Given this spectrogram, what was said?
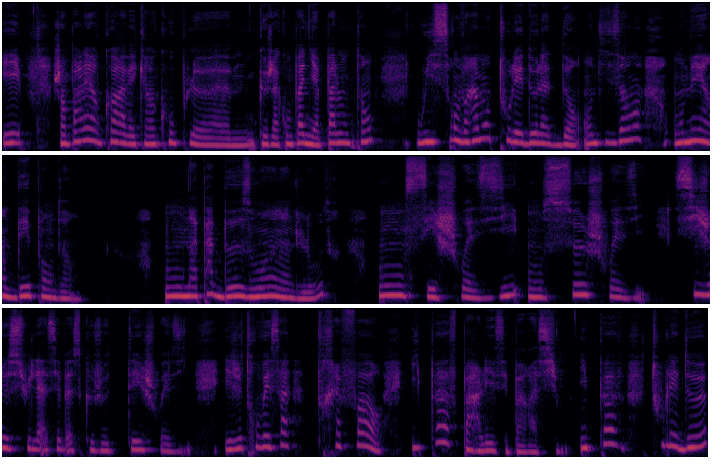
Et j'en parlais encore avec un couple euh, que j'accompagne il n'y a pas longtemps, où ils sont vraiment tous les deux là-dedans, en disant, on est indépendants. On n'a pas besoin l'un de l'autre on s'est choisi, on se choisit. Si je suis là, c'est parce que je t'ai choisi. Et j'ai trouvé ça très fort. Ils peuvent parler séparation. Ils peuvent tous les deux.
